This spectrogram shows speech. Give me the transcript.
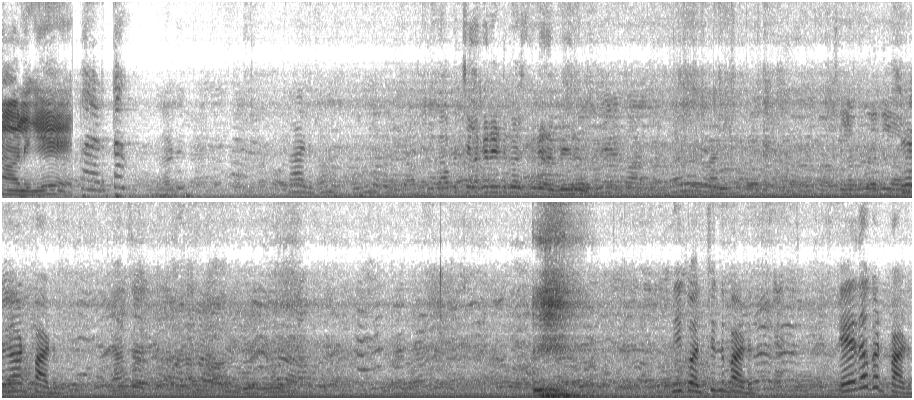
నాలుగే. పాడు. నీకు వచ్చింది పాడు. ఏదో ఒకటి పాడు.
